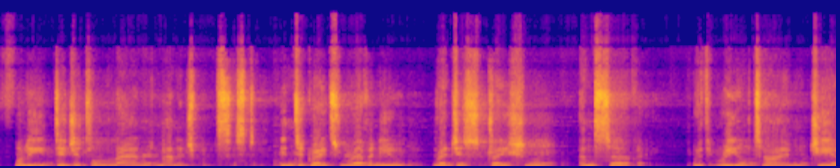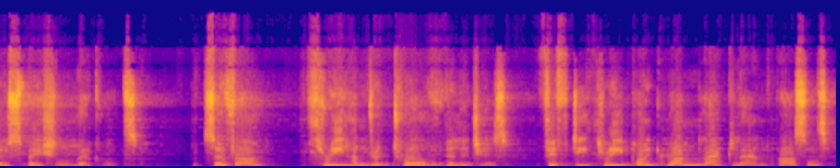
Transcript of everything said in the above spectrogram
fully digital land management system. Integrates revenue, registration, and survey with real-time geospatial records. So far, 312 villages, 53.1 lakh land parcels,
